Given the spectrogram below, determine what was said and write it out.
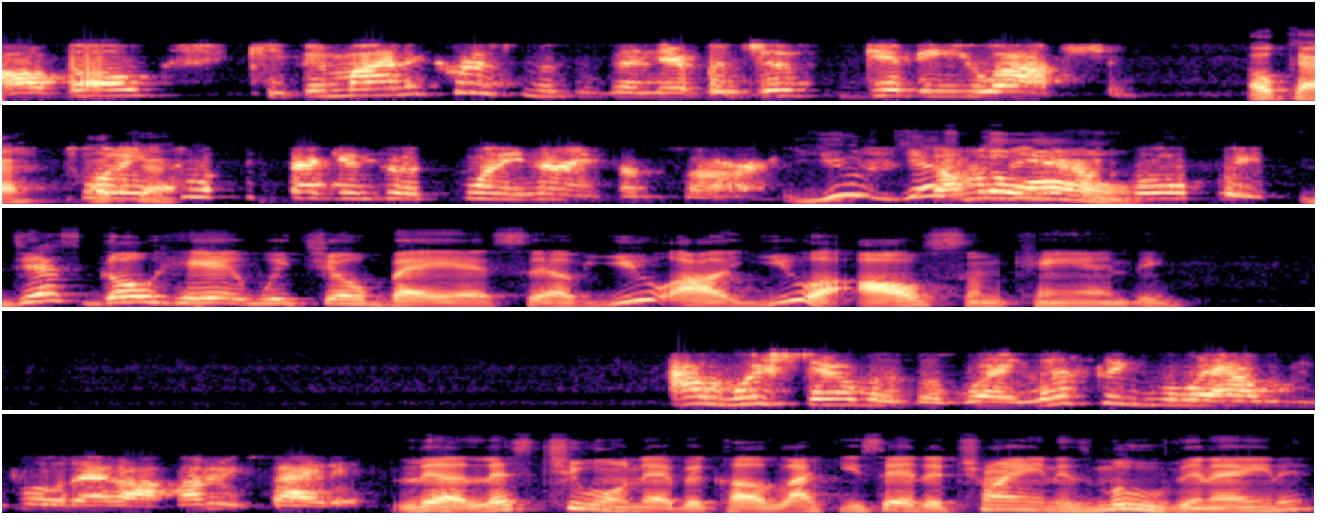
Although, keep in mind that Christmas is in there, but just giving you options. Okay. 20, okay. 22nd to the 29th, I'm sorry. You just so go on. Just go ahead with your bad self. You are you are awesome, Kandi. I wish there was a way. Let's think of a way how we can pull that off. I'm excited. Yeah, let's chew on that because, like you said, the train is moving, ain't it?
